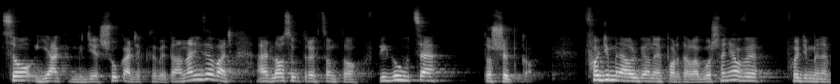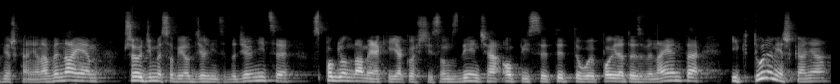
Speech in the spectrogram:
co, jak, gdzie szukać, jak sobie to analizować, ale dla osób, które chcą to w pigułce, to szybko. Wchodzimy na ulubiony portal ogłoszeniowy, wchodzimy na mieszkania na wynajem, przechodzimy sobie od dzielnicy do dzielnicy, spoglądamy jakiej jakości są zdjęcia, opisy, tytuły, po ile to jest wynajęte i które mieszkania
